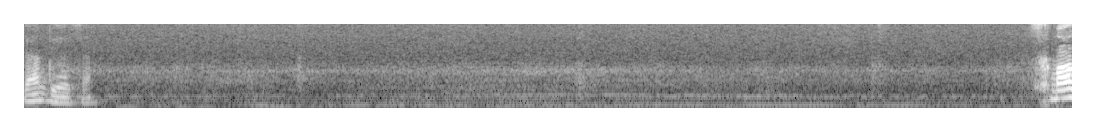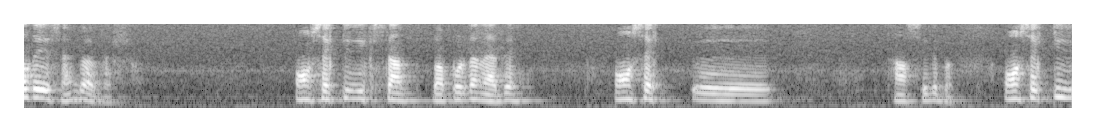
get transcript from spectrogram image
dən deyəcəm. Çıxmalı deyilsən, qardaş. 18x-dən, bax, burada nədir? 18, e, hansı idi bu? 18,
